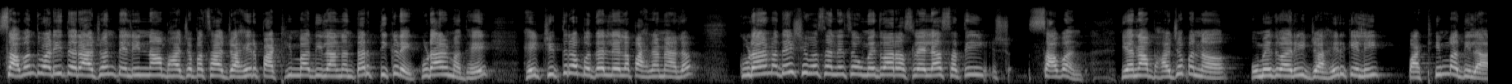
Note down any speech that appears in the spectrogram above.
सावंतवाडीत राजन तेलींना भाजपचा जाहीर पाठिंबा दिल्यानंतर तिकडे कुडाळमध्ये हे चित्र बदललेलं पाहायला मिळालं. कुडाळमध्ये शिवसेनेचे उमेदवार असलेल्या सतीश सावंत यांना भाजपनं उमेदवारी जाहीर केली पाठिंबा दिला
